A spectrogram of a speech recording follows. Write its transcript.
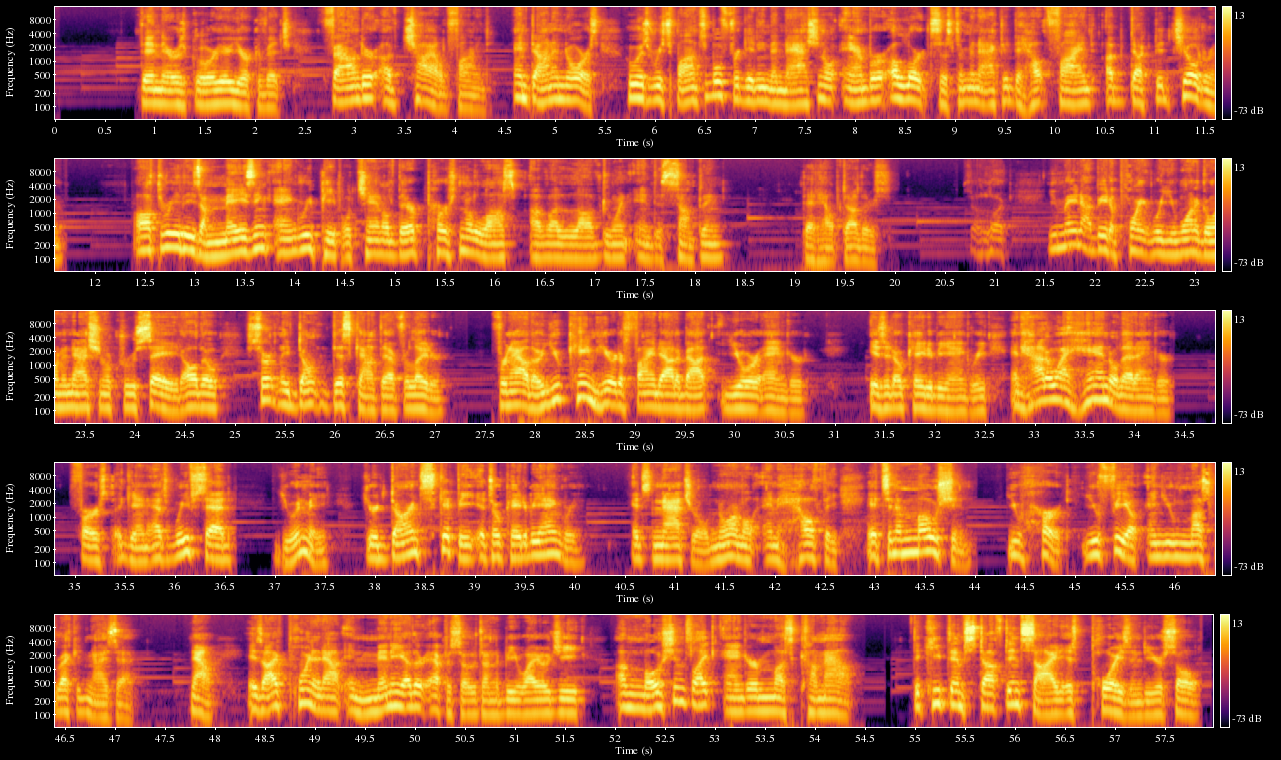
Then there is Gloria Yerkovich, founder of Child Find, and Donna Norris, who is responsible for getting the National Amber Alert System enacted to help find abducted children. All three of these amazing, angry people channeled their personal loss of a loved one into something that helped others. So, look, you may not be at a point where you want to go on a national crusade, although certainly don't discount that for later. For now, though, you came here to find out about your anger. Is it okay to be angry? And how do I handle that anger? First, again, as we've said, you and me, you're darn skippy, it's okay to be angry. It's natural, normal, and healthy. It's an emotion. You hurt, you feel, and you must recognize that. Now, as I've pointed out in many other episodes on the BYOG, emotions like anger must come out. To keep them stuffed inside is poison to your soul.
